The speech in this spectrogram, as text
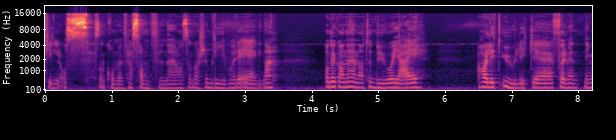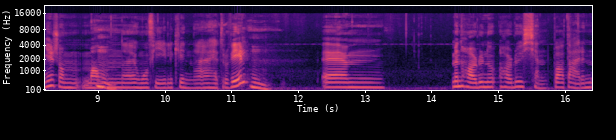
til oss som kommer fra samfunnet, og som kanskje blir våre egne. Og det kan hende at du og jeg har litt ulike forventninger, som mann, mm. homofil, kvinne, heterofil. Mm. Um, men har du, no, har du kjent på at det er en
